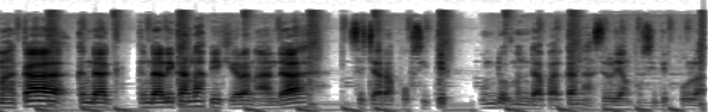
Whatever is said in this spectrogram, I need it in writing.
Maka kendalikanlah pikiran Anda secara positif untuk mendapatkan hasil yang positif pula.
